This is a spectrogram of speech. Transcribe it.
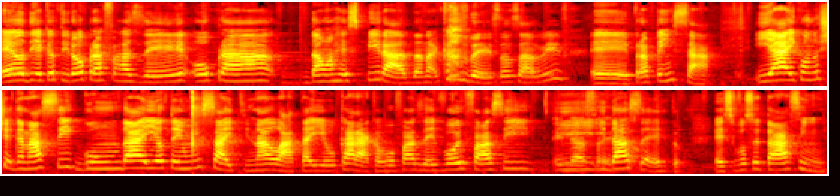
É o dia que eu tiro ou pra fazer ou pra dar uma respirada na cabeça, sabe? É, pra pensar. E aí, quando chega na segunda, aí eu tenho um insight na lata. Aí eu, caraca, vou fazer, vou e faço e, E e, dá e certo. dá certo. É, se você tá assim,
